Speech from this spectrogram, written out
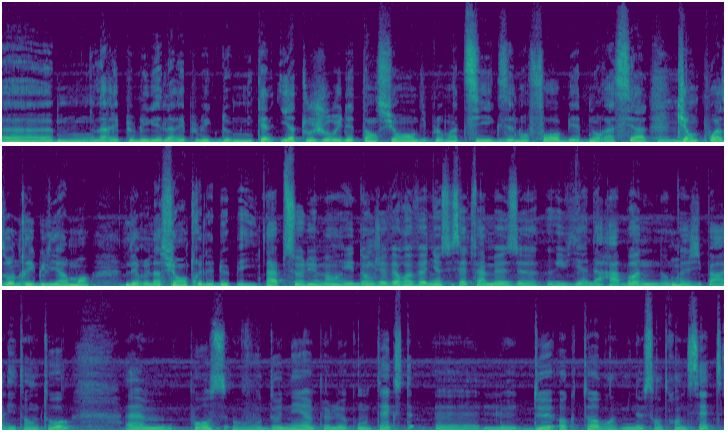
euh, la République et la République dominicaine, il y a toujours eu des tensions diplomatiques, xénophobes et ethno-raciales Mhm. qui empoisonnent régulièrement les relations entre les deux pays. Absolument. Et donc, je vais revenir sur cette fameuse euh, rivière d'Arabonne, donc euh, j'y parlais tantôt. Euh, pour vous donner un peu le contexte, euh, le 2 octobre 1937,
